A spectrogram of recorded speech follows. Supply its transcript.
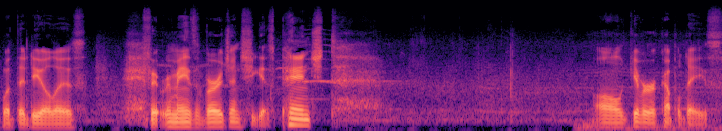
what the deal is. If it remains a virgin, she gets pinched. I'll give her a couple days,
